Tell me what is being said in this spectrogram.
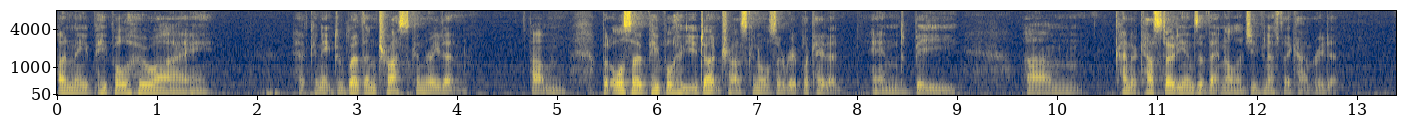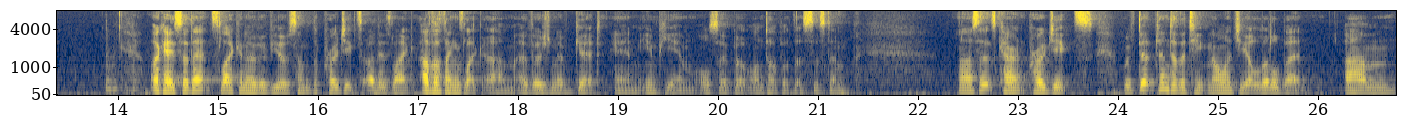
only people who I have connected with and trust can read it. Um, but also people who you don't trust can also replicate it and be um, kind of custodians of that knowledge even if they can't read it. Okay, so that's like an overview of some of the projects. Oh, there's like other things like um, a version of Git and npm also built on top of this system. Uh, so that's current projects. We've dipped into the technology a little bit. Um,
